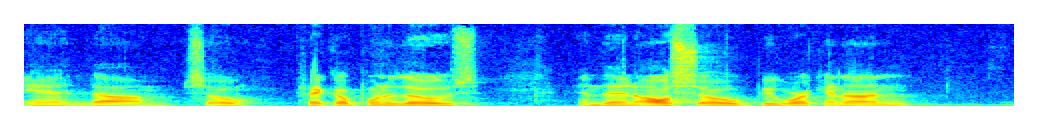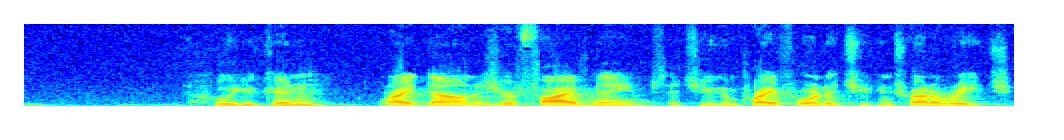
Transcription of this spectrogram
And um, so pick up one of those and then also be working on who you can write down as your five names that you can pray for, that you can try to reach.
